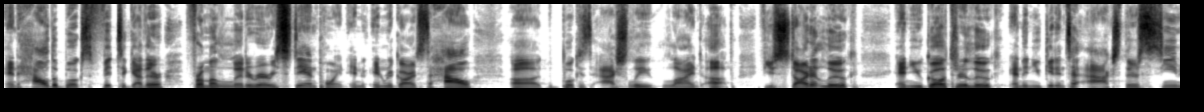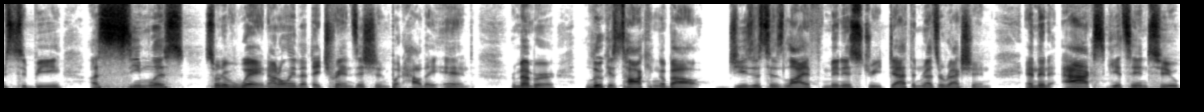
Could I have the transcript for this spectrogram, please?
and how the books fit together from a literary standpoint in, in regards to how uh, the book is actually lined up. If you start at Luke and you go through Luke and then you get into Acts, there seems to be a seamless sort of way, not only that they transition, but how they end. Remember, Luke is talking about Jesus' life, ministry, death, and resurrection. And then Acts gets into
